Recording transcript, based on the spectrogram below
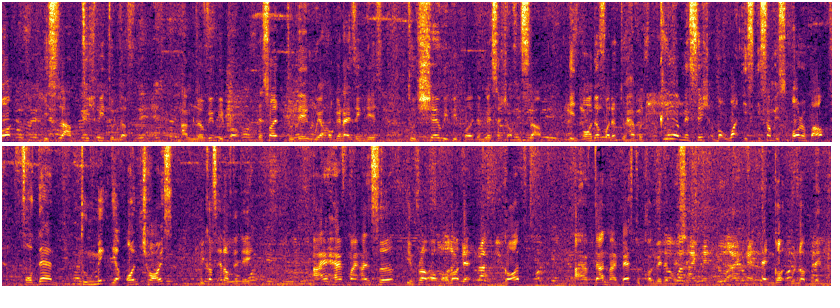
god islam teach me to love. I'm loving people. That's why today we are organizing this to share with people the message of islam in order for them to have a clear message about what is islam is all about for them to make their own choice. Because end of the day I have my answer in front of Allah that God, I have done my best to convey the message. And God will not blame me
